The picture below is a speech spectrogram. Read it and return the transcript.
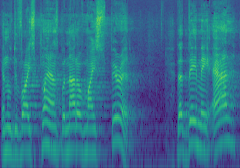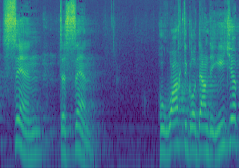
and who devise plans but not of my spirit, that they may add sin to sin who walk to go down to Egypt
